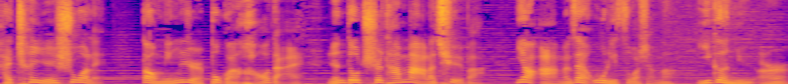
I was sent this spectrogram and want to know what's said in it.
还嗔人说嘞。到明日不管好歹，人都吃他骂了去吧。要俺们在屋里做什么？一个女儿，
